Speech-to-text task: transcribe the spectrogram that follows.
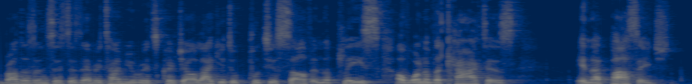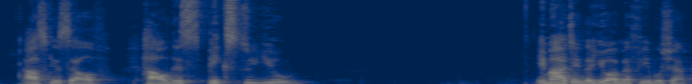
Brothers and sisters, every time you read scripture, I'd like you to put yourself in the place of one of the characters in that passage. Ask yourself how this speaks to you. Imagine that you are Mephibosheth.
